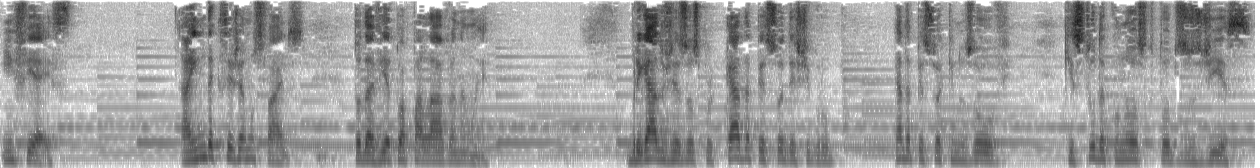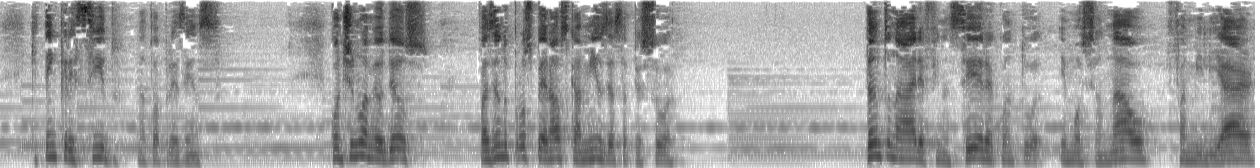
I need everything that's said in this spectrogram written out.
infiéis, ainda que sejamos falhos, todavia Tua palavra não é. Obrigado, Jesus, por cada pessoa deste grupo, cada pessoa que nos ouve, que estuda conosco todos os dias, que tem crescido na tua presença. Continua, meu Deus, fazendo prosperar os caminhos dessa pessoa, tanto na área financeira quanto emocional, familiar,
